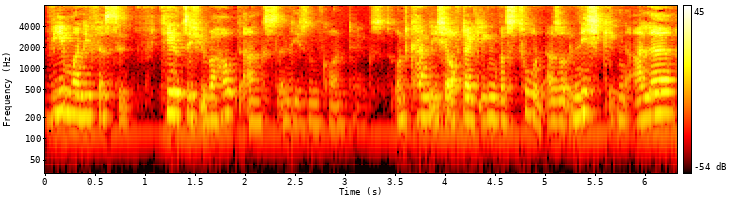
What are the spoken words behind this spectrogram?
wie manifestiert sich überhaupt Angst in diesem Kontext? Und kann ich auch dagegen was tun? Also nicht gegen alle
